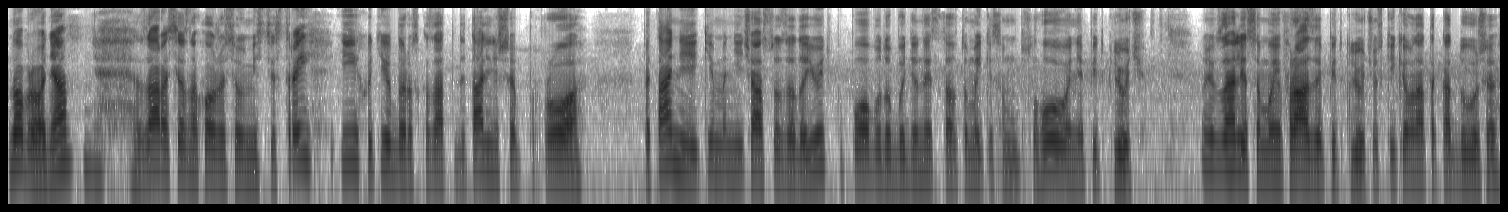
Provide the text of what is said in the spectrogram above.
Доброго дня. Зараз я знаходжуся у місті Стрий і хотів би розказати детальніше про питання, які мені часто задають по поводу будівництва автомийки самообслуговування під ключ. Ну і взагалі самої фрази під ключ, оскільки вона така дуже,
